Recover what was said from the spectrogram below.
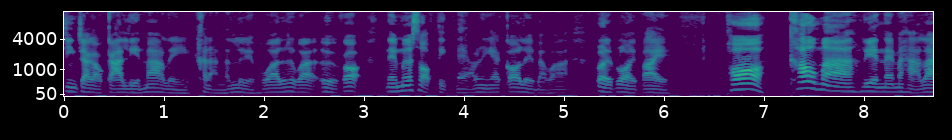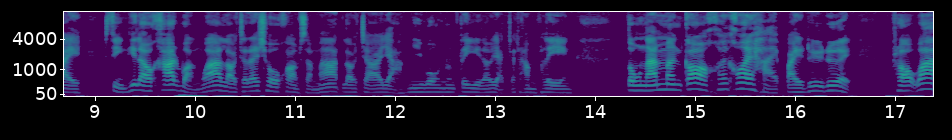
จริงจังกับการเรียนมากเลยขนาดนั้นเลย เพราะว่ารู้สึกว่าเออก็ในเมื่อสอบติดแล้วอย่างเงี้ยก็เลยแบบว่าปล่อยปล่อยไป พอเข้ามาเรียนในมหาลัยสิ่งที่เราคาดหวังว่าเราจะได้โชว์ความสามารถเราจะอยากมีวงดนตรี เราอยากจะทำเพลง รงนั้นมันก็ค่อยๆหายไปเรื่อยๆ เพราะว่า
